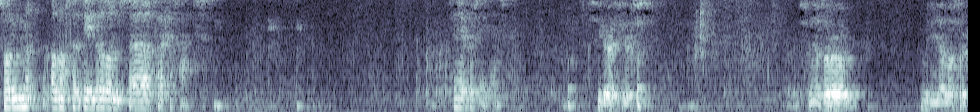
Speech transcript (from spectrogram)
són, al nostre entendre, doncs, eh, fracassats. Senyor Casellas. Sí, gràcies. Senyor Toro, miri, el nostre,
